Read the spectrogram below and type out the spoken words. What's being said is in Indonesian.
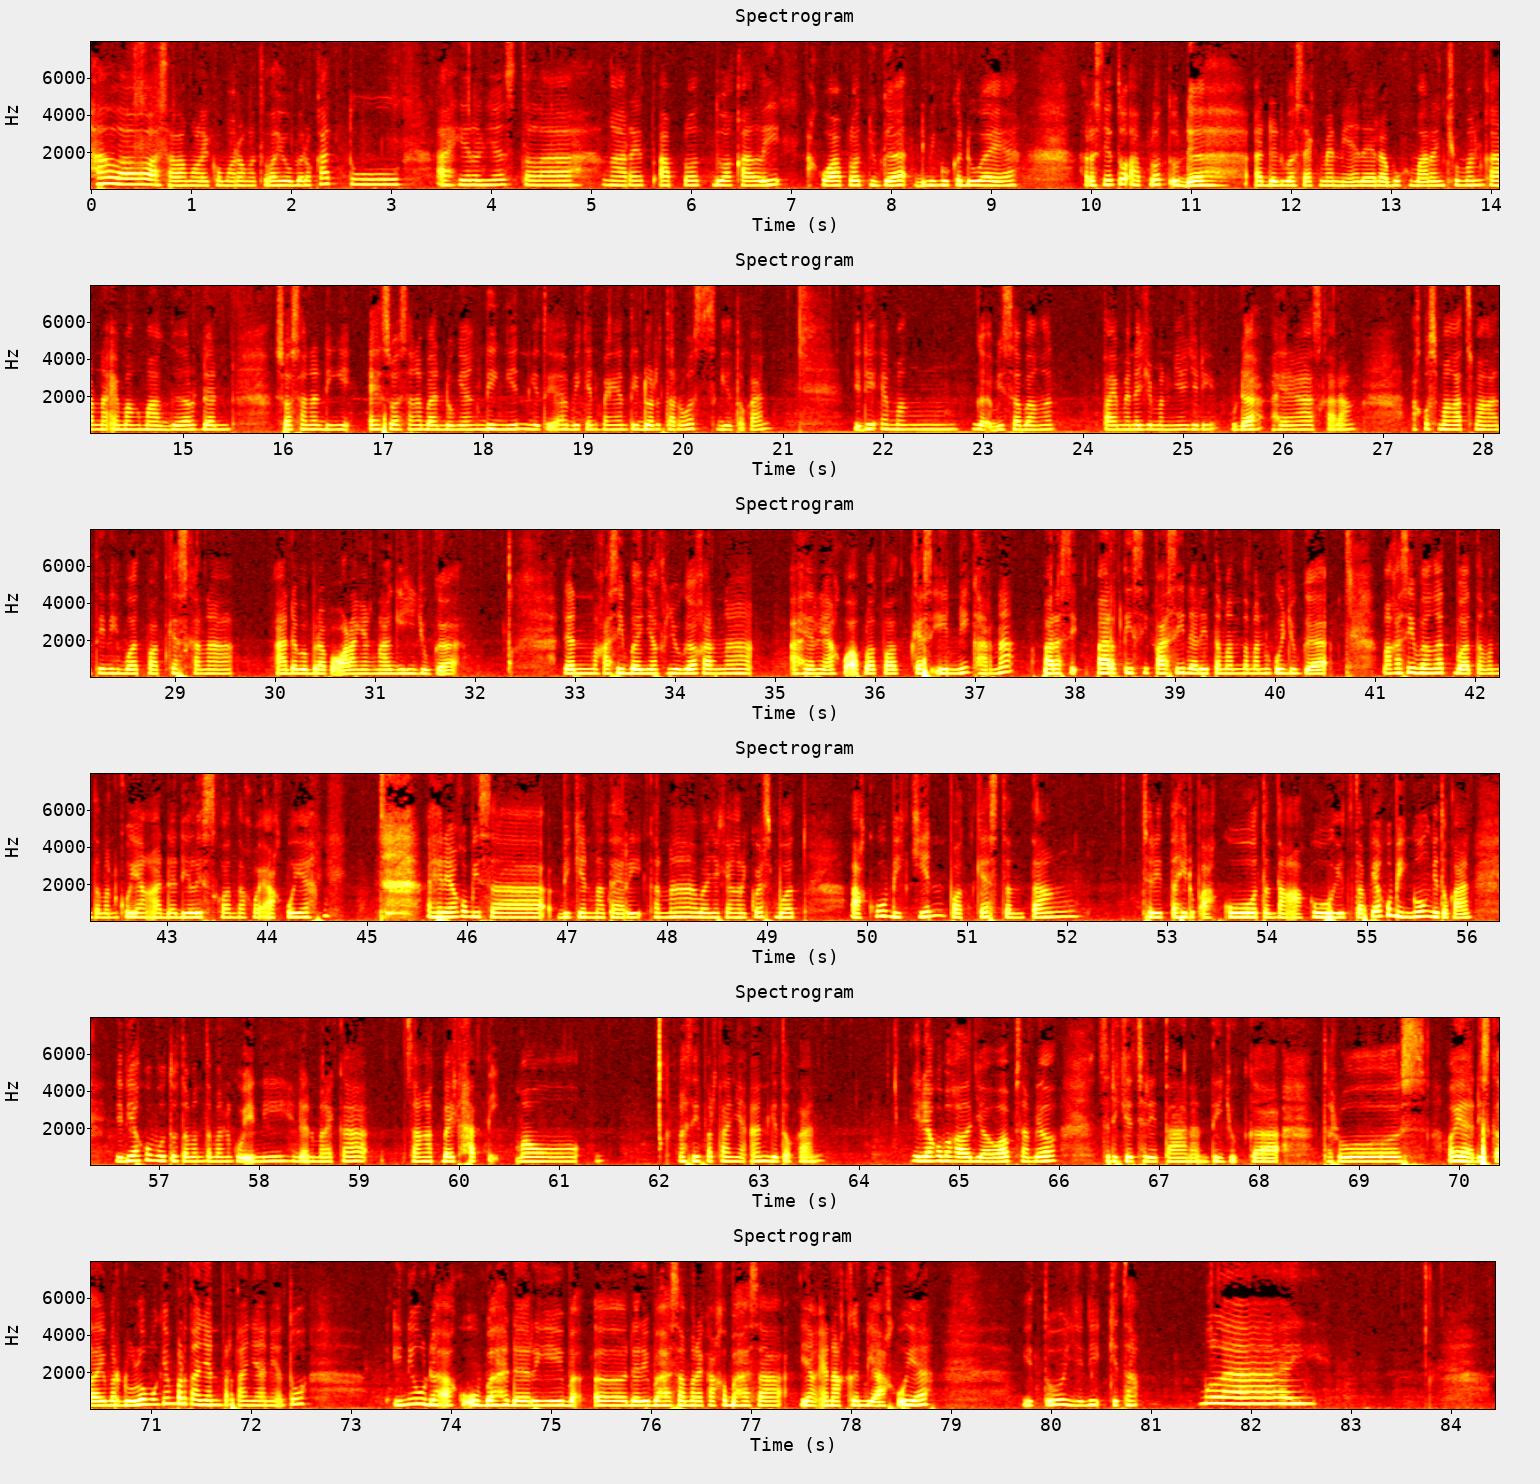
Halo, Assalamualaikum warahmatullahi wabarakatuh. Akhirnya setelah ngaret upload dua kali Aku upload juga di minggu kedua ya. Harusnya tuh upload udah ada dua segmen ya dari Rabu kemarin. Cuman karena emang mager dan suasana dingin Eh suasana Bandung yang dingin gitu ya Bikin pengen tidur terus gitu kan. Jadi emang gak bisa banget time managementnya Jadi udah akhirnya sekarang aku semangat semangat ini buat podcast karena ada beberapa orang yang nagih juga. Dan makasih banyak juga karena akhirnya aku upload podcast ini karena partisipasi dari teman-temanku juga. Makasih banget buat teman-temanku yang ada di list kontak WA aku ya. Akhirnya aku bisa bikin materi karena banyak yang request buat aku bikin podcast tentang cerita hidup aku tentang aku gitu. Tapi aku bingung gitu kan. Jadi aku butuh teman-temanku ini dan mereka sangat baik hati mau ngasih pertanyaan gitu kan. Jadi aku bakal jawab sambil sedikit cerita nanti juga. Terus oh ya disclaimer dulu mungkin pertanyaan-pertanyaannya tuh ini udah aku ubah dari uh, dari bahasa mereka ke bahasa yang enakan di aku ya. Gitu jadi kita mulai.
